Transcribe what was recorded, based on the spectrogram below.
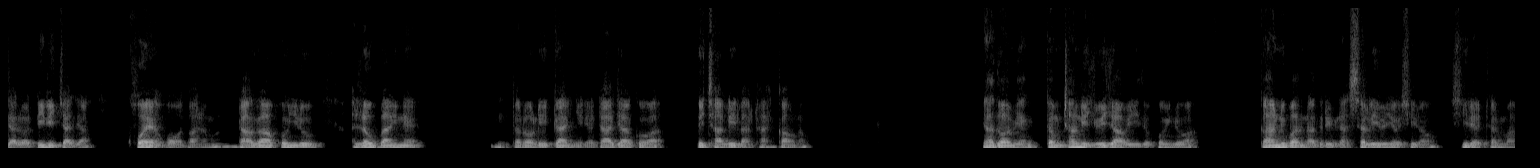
ကြတော့တိတိကျကျခွဲဟောသွားတယ်ဒါကဘုန်းကြီးတို့အလုတ်ပိုင်းနဲ့တော်တော်လေးကိုက်နေတယ်ဒါကြကိုကတေချာလေးလာထိုင်ကောင်းတော့ရသောအပြင်ကမ္မထန်တွေရွေးကြပြီဆိုဘုန်းကြီးတို့ကကာနုပဒနာတတိပဒ14ပြည့်ရှိတော့ရှိတဲ့ထက်မှာ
